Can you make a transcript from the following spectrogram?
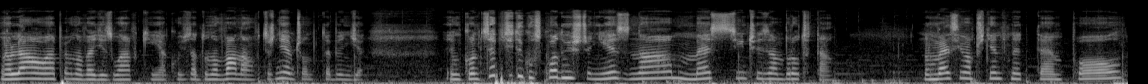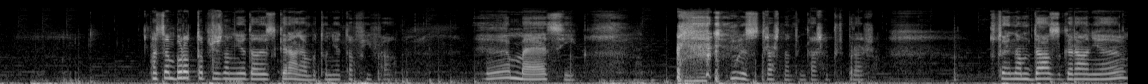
no Lao na pewno wejdzie z ławki, jakoś zadonowana, chociaż nie wiem, czy on tutaj będzie. Koncepcji tego składu jeszcze nie znam, Messi czy Zambrotta. No Messi ma przeciętne tempo, a Zambrotta przecież nam nie da zgrania, bo to nie ta FIFA. E, Messi. jest straszna ten kaszel, przepraszam. Tutaj nam da zgranie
